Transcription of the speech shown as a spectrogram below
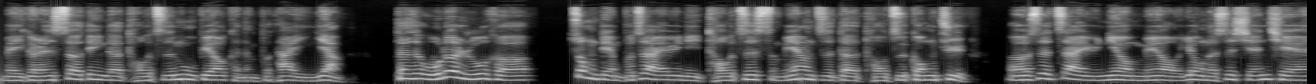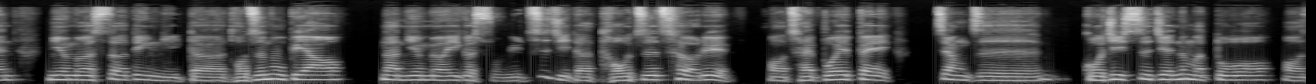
每个人设定的投资目标可能不太一样。但是无论如何，重点不在于你投资什么样子的投资工具，而是在于你有没有用的是闲钱，你有没有设定你的投资目标，那你有没有一个属于自己的投资策略哦，才不会被这样子国际事件那么多哦，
